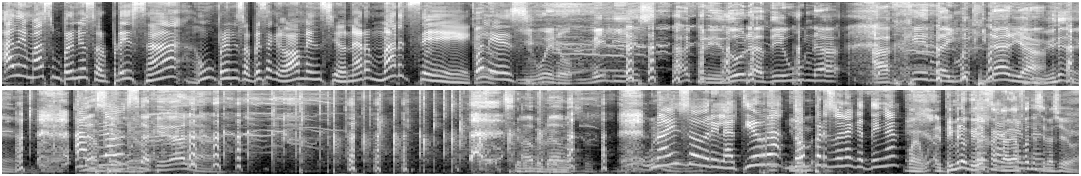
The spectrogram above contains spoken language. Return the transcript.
Además, un premio sorpresa. Un premio sorpresa que lo va a mencionar Marce. ¿Cuál Claro, es? Y bueno, Meli es acreedora de una agenda imaginaria. Muy bien. La Aplausos. segunda que gana. Aplausos. No hay sobre la tierra Y dos personas que tengan. Bueno, el primero que viaja a Calafate se la lleva.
